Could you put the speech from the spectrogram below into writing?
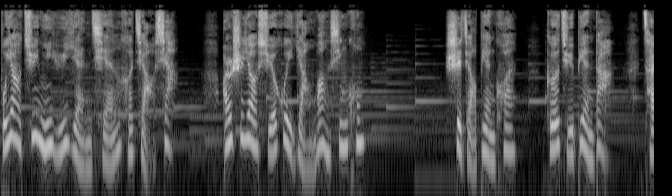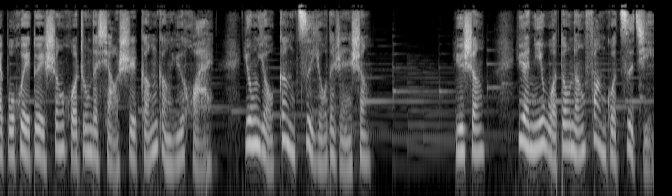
不要拘泥于眼前和脚下，而是要学会仰望星空。视角变宽，格局变大，才不会对生活中的小事耿耿于怀。拥有更自由的人生。余生，愿你我都能放过自己，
